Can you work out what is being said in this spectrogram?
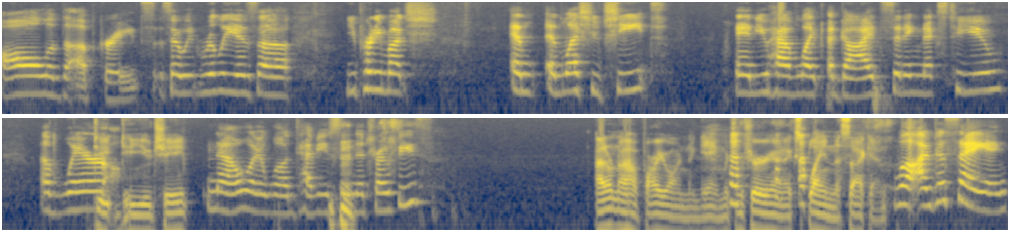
all of the upgrades. So it really is a you pretty much and unless you cheat and you have like a guide sitting next to you of where Do, do you cheat? no well have you seen the trophies I don't know how far you are in the game, which I'm sure you're going to explain in a second. well i'm just saying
